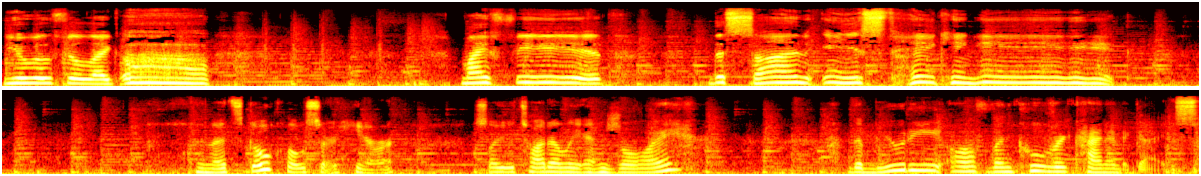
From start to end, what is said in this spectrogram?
You will feel like oh my feet the sun is taking it. And let's go closer here. So you totally enjoy the beauty of Vancouver Canada guys.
